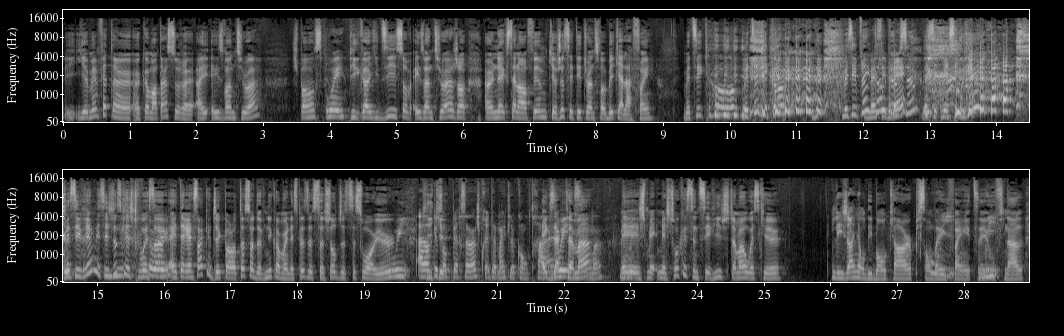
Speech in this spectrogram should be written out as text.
il a même fait un, un commentaire sur euh, Ace Ventura, je pense. Oui. Puis quand il dit sur Ace Ventura, genre un excellent film qui a juste été transphobique à la fin. Mais tu sais, mais tu sais mais c'est plein de comme ça. Mais c'est mais c'est vrai. Mais c'est vrai, mais c'est juste que je trouvais ça intéressant que Jake Peralta soit devenu comme une espèce de social justice warrior. Oui. Alors que, que- son personnage pourrait tellement être le contraire. Exactement. Mais, Oui. je, mais, mais je trouve que c'est une série justement où est-ce que les gens ils ont des bons cœurs puis sont bien Oui. fins, tu sais Oui. au final. Tu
